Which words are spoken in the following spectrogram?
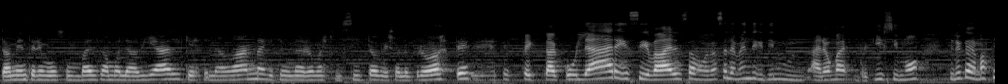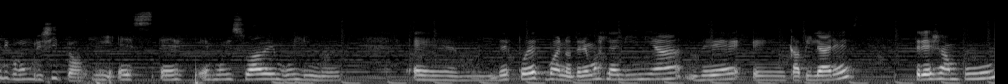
también tenemos un bálsamo labial que es de lavanda, que tiene un aroma exquisito, que ya lo probaste. Es espectacular ese bálsamo, no solamente que tiene un aroma riquísimo, sino que además tiene como un brillito. Sí, es, es, es muy suave, muy lindo. después, bueno, tenemos la línea de capilares, tres shampoos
